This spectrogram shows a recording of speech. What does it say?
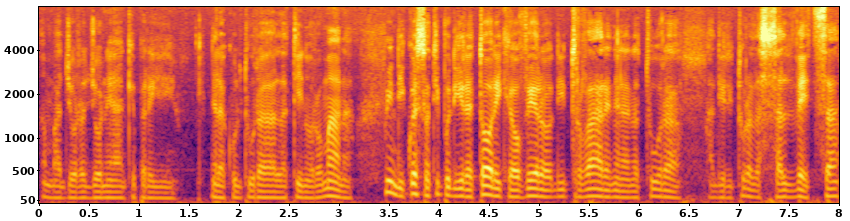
a maggior ragione anche i, nella cultura latino-romana. Quindi questo tipo di retorica, ovvero di trovare nella natura addirittura la salvezza,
